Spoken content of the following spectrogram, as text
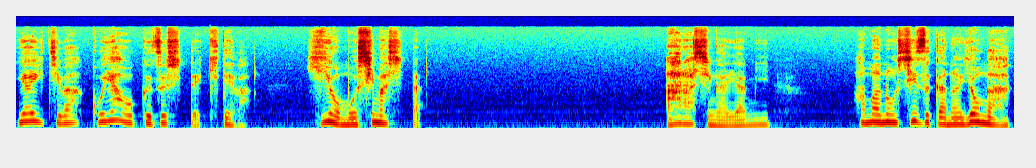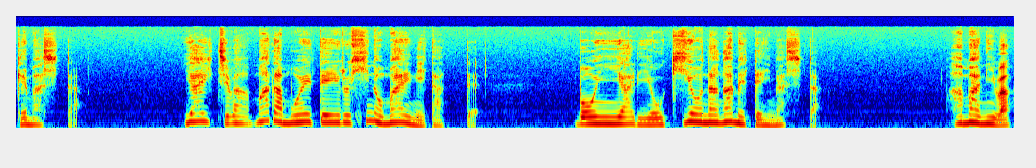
弥一は小屋を崩してきては火を燃しました。嵐がやみ浜の静かな夜が明けました。弥一はまだ燃えている火の前に立ってぼんやり沖を眺めていました。浜には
